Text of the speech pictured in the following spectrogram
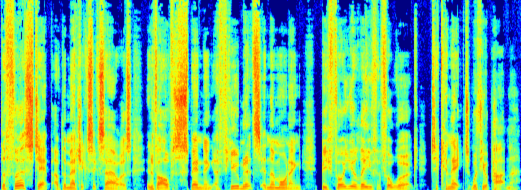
the first step of the Magic Six Hours involves spending a few minutes in the morning before you leave for work to connect with your partner.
